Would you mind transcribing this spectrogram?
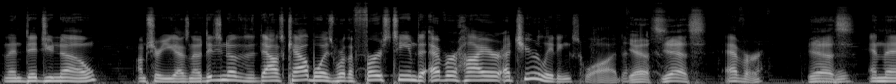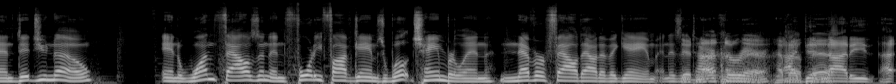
And then, did you know? I'm sure you guys know. Did you know that the Dallas Cowboys were the first team to ever hire a cheerleading squad? Yes. Yes. Ever. Yes. Mm-hmm. And then, did you know in 1,045 games, Wilt Chamberlain never fouled out of a game in his did entire career. I did that? not either. I,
